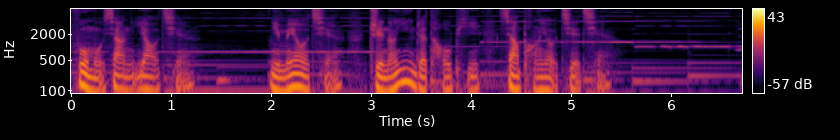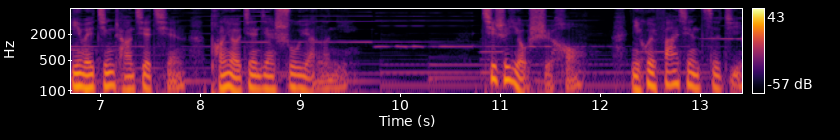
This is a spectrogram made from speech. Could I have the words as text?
父母向你要钱，你没有钱，只能硬着头皮向朋友借钱。因为经常借钱，朋友渐渐疏远了你。其实有时候。你会发现自己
